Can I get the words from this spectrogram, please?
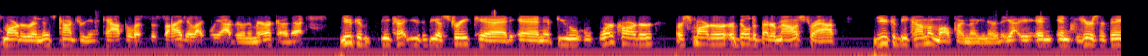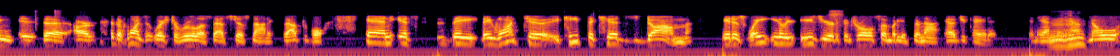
smarter in this country in a capitalist society like we have here in America. That you can be you can be a street kid, and if you work harder or smarter or build a better mousetrap, you could become a multimillionaire. And and here's the thing: is the are the ones that wish to rule us. That's just not acceptable. And it's they they want to keep the kids dumb. It is way e- easier to control somebody if they're not educated, and, and mm-hmm. they have no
